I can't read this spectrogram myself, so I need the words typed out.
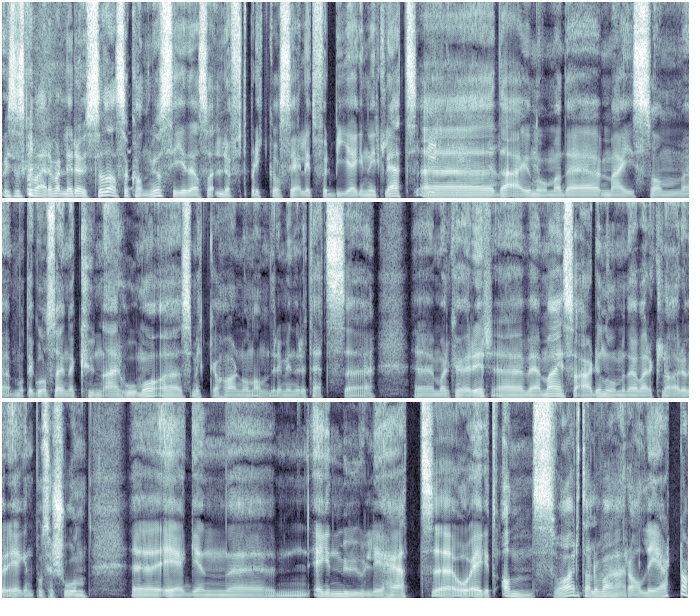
Hvis vi skal være veldig rause, da, så kan vi jo si det. altså Løft blikket og se litt forbi egen virkelighet. Eh, det er jo noe med det meg som eh, på gåseøyne kun er homo, eh, som ikke har noen andre minoritetsmarkører ved meg, så er det jo noe med det å være klar over egen posisjon, egen, egen mulighet og eget ansvar til å være alliert da,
